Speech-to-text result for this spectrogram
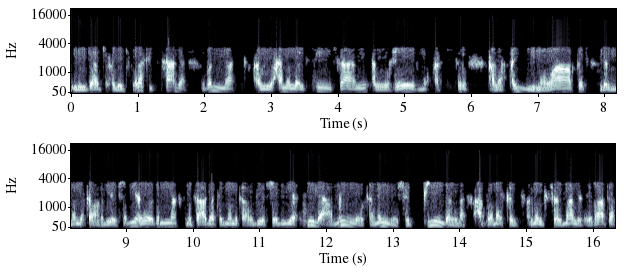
لإيجاد حلول ولكن هذا ضمن العمل الإنساني الغير مؤثر على أي مواقف للمملكة العربية السعودية. وضمن مساعدات المملكة العربية السعودية إلى 168 دولة عبر مركز الملك سلمان للإغاثة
